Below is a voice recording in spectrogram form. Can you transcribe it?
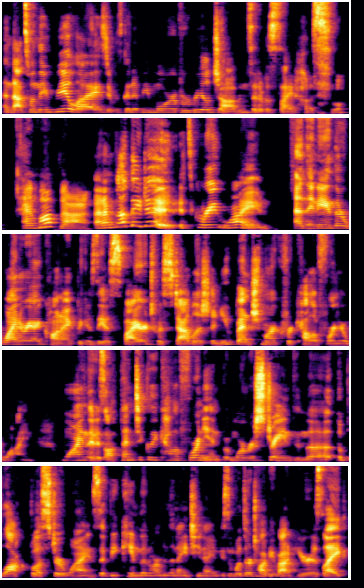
And that's when they realized it was going to be more of a real job instead of a side hustle. I love that. And I'm glad they did. It's great wine. And they named their winery iconic because they aspired to establish a new benchmark for California wine wine that is authentically Californian, but more restrained than the the blockbuster wines that became the norm in the 1990s. And what they're talking about here is like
